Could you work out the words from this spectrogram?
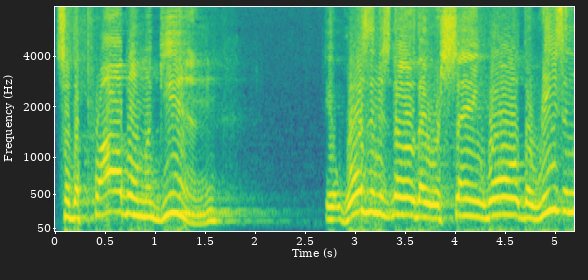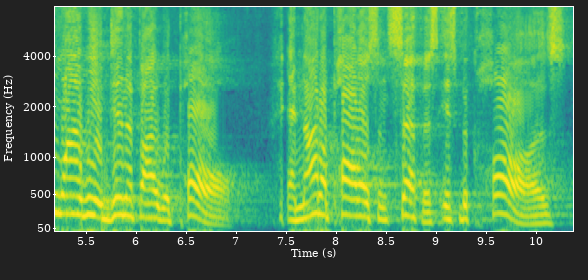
So the problem again, it wasn't as though they were saying, well, the reason why we identify with Paul and not Apollos and Cephas is because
